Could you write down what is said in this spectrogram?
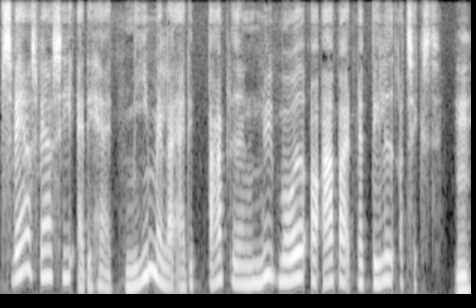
sværere og sværere at sige, er det her et meme, eller er det bare blevet en ny måde at arbejde med billede og tekst? Mm.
